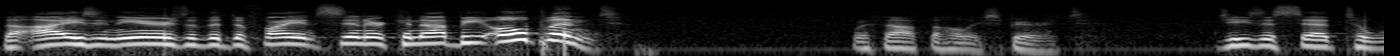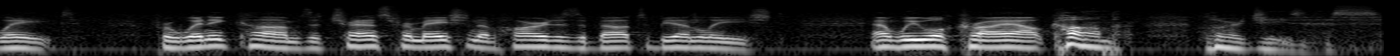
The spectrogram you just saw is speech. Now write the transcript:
The eyes and ears of the defiant sinner cannot be opened without the Holy Spirit. Jesus said to wait, for when he comes, a transformation of heart is about to be unleashed, and we will cry out, Come, Lord Jesus.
